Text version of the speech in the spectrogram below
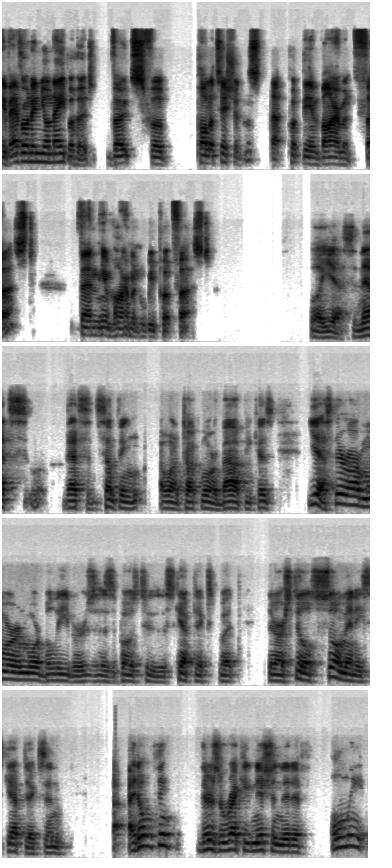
If everyone in your neighborhood votes for politicians that put the environment first, then the environment will be put first. Well, yes, and that's that's something I want to talk more about because yes, there are more and more believers as opposed to the skeptics, but there are still so many skeptics, and I don't think there's a recognition that if only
